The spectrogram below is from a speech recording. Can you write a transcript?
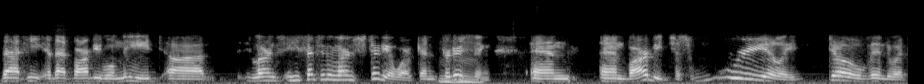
that he that Barbe will need. Uh, he learns he essentially learns studio work and producing, and and Barbe just really dove into it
